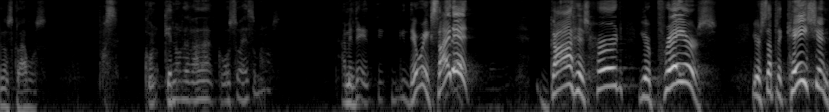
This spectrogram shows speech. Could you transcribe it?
los clavos. Pues, ¿qué no le va a dar gozo a eso, hermanos? I mean, they, they were excited. God has heard your prayers, your supplication.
